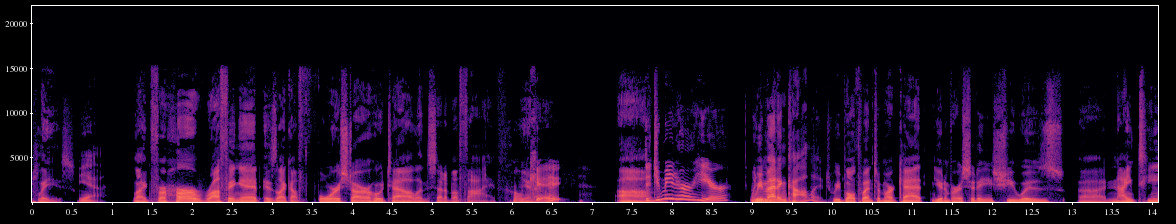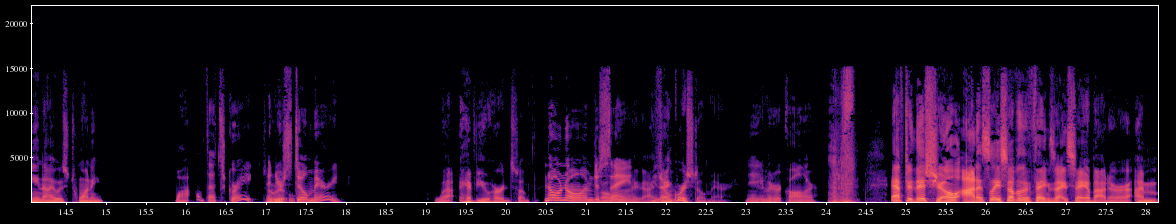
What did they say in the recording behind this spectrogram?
Please. Yeah. Like for her, roughing it is like a four star hotel instead of a five. you know? Okay. Um, Did you meet her here? We met in college. We both went to Marquette University. She was uh, 19. I was 20. Wow, that's great. So and you're still married. Well, have you heard something? No, no, I'm just Oh, saying. I, I think know. we're still married. Yeah, you better call her. After this show, honestly, some of the things I say about her, I'm.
